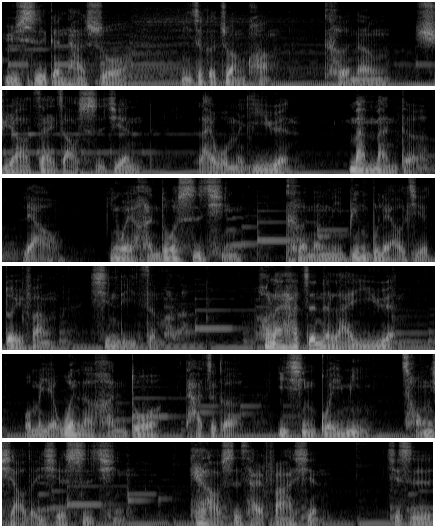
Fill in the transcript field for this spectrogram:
于是跟他说：“你这个状况可能需要再找时间。”来我们医院，慢慢的聊，因为很多事情可能你并不了解对方心里怎么了。后来她真的来医院，我们也问了很多她这个异性闺蜜从小的一些事情，K 老师才发现，其实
